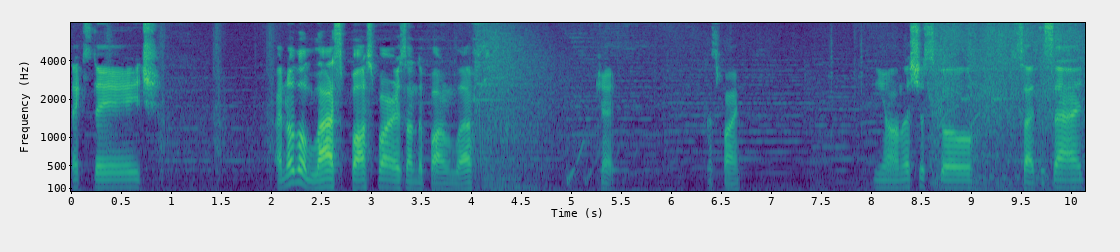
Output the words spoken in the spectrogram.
Next stage. I know the last boss bar is on the bottom left. Okay. That's fine. Neon, let's just go side to side.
